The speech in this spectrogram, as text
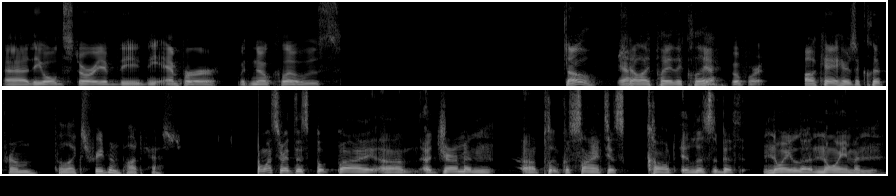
uh, the old story of the the emperor with no clothes. Oh, Yeah. shall I play the clip? Yeah, go for it. Okay, here's a clip from the Lex Fridman podcast. I once read this book by um, a German uh, political scientist called Elizabeth Noelle Neumann.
